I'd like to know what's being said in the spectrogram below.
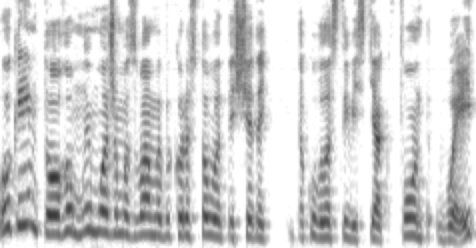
Окрім того, ми можемо з вами використовувати ще так, таку властивість, як font weight.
